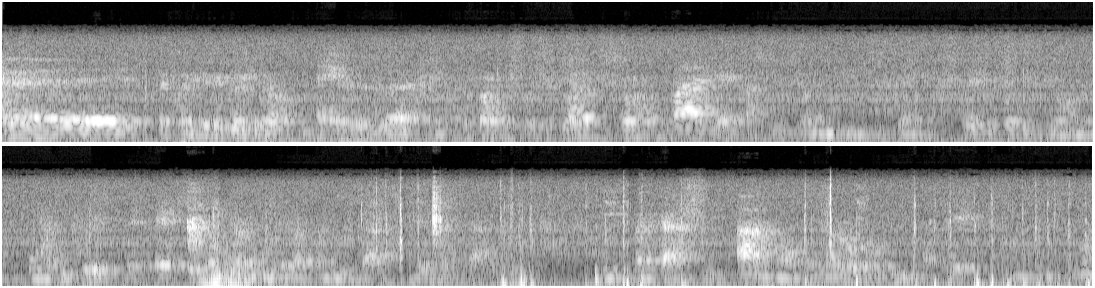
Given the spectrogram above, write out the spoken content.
Eh, per quello che vedo io, nel, in questo corpo ci sono varie assunzioni implicite, predisposizioni. Una di queste è sicuramente la stabilità dei mercati. I mercati hanno una loro vita che non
